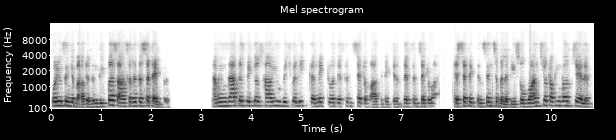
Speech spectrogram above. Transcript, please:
what do you think about it? And the first answer is it's a temple. I mean, that is because how you visually connect to a different set of architecture, different set of aesthetic and sensibility. So once you're talking about Jhelum,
